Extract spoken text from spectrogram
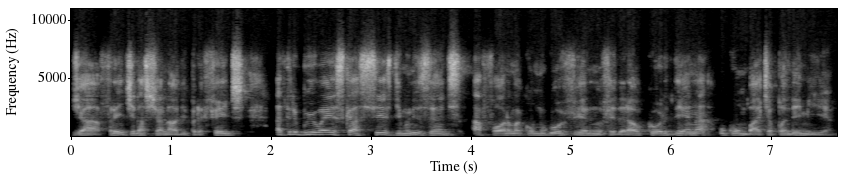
Já a Frente Nacional de Prefeitos atribuiu a escassez de imunizantes à forma como o governo federal coordena o combate à pandemia.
